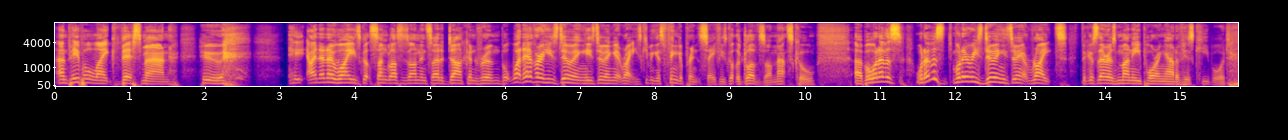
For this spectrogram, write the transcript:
And people like this man who he, I don't know why he's got sunglasses on inside a darkened room, but whatever he's doing, he's doing it right. He's keeping his fingerprints safe. He's got the gloves on. That's cool. Uh, but whatever's, whatever's, whatever he's doing, he's doing it right because there is money pouring out of his keyboard.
